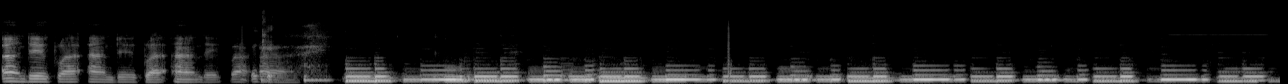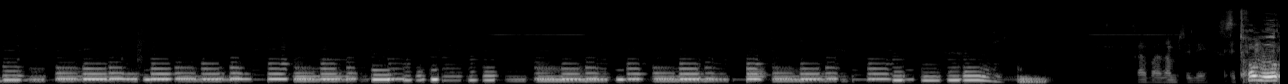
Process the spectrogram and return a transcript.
1, 2, 3, 1, 2, 3, 1, 2, 3, Ok. 1. C'est trop beau.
